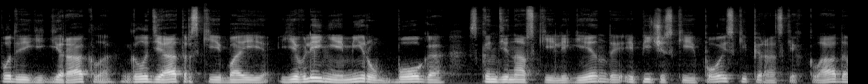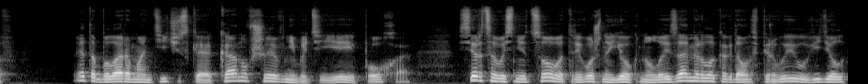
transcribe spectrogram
подвиги Геракла, гладиаторские бои, явление миру Бога, скандинавские легенды, эпические поиски пиратских кладов. Это была романтическая, канувшая в небытие эпоха. Сердце Васнецова тревожно ёкнуло и замерло, когда он впервые увидел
